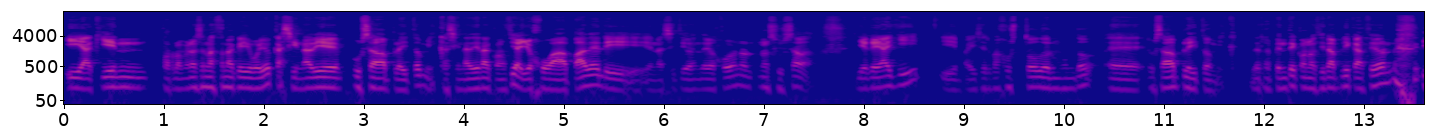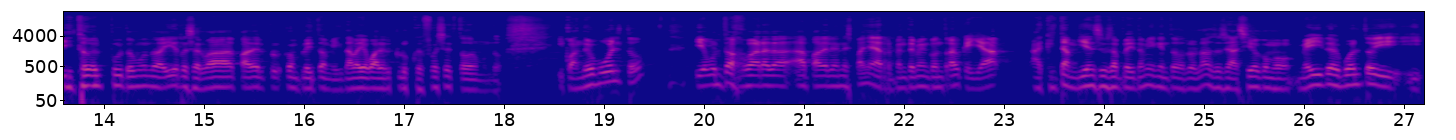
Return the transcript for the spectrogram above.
Y aquí, en, por lo menos en la zona que vivo yo, casi nadie usaba Playtomic, casi nadie la conocía. Yo jugaba a pádel y en el sitio donde yo juego no, no se usaba. Llegué allí y en Países Bajos todo el mundo eh, usaba Playtomic. De repente conocí la aplicación y todo el puto mundo ahí reservaba pádel con Playtomic. Daba igual el club que fuese, todo el mundo. Y cuando he vuelto y he vuelto a jugar a, a pádel en España, de repente me he encontrado que ya aquí también se usa Playtomic en todos los lados. O sea, ha sido como me he ido, he vuelto y,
